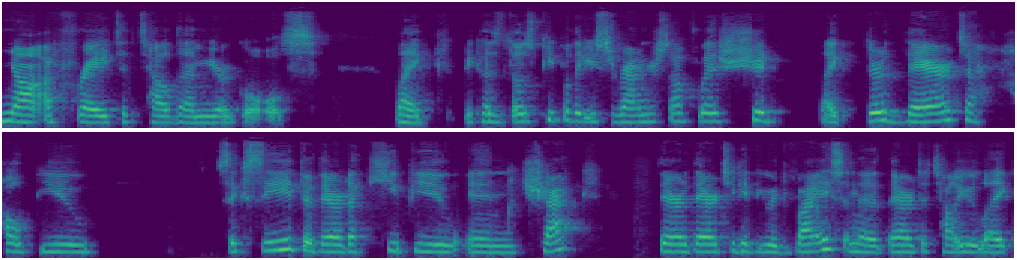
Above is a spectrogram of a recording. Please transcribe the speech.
not afraid to tell them your goals. Like because those people that you surround yourself with should like they're there to help you succeed. They're there to keep you in check. They're there to give you advice and they're there to tell you like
